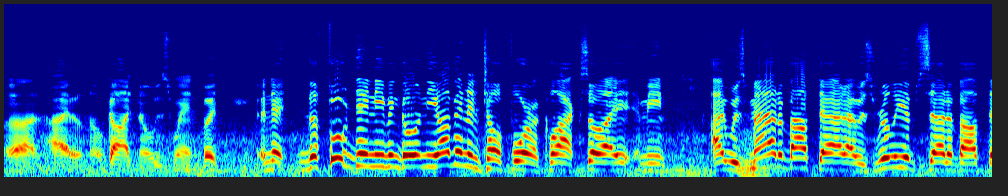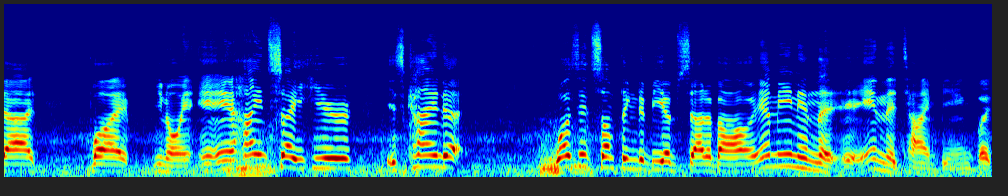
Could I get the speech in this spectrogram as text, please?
uh, I don't know, God knows when, but and it, the food didn't even go in the oven until four o'clock. So I, I mean, I was mad about that. I was really upset about that, but you know, in, in hindsight here, it's kind of was it something to be upset about? I mean, in the in the time being, but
